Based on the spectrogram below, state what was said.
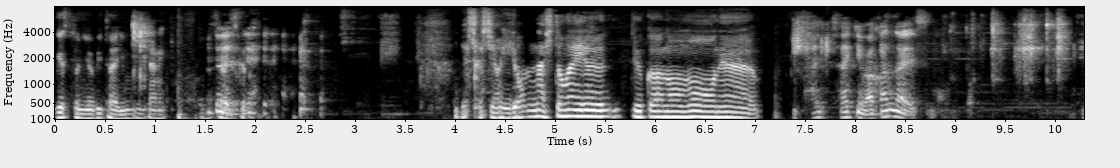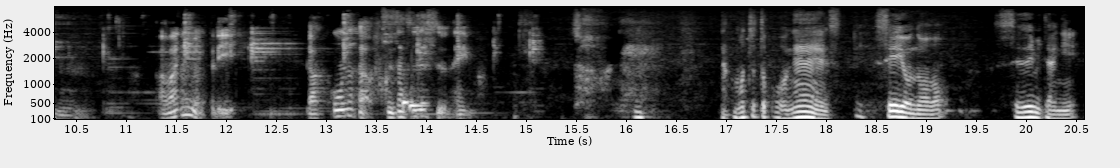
ゲストに呼びたいみたいな気がするんですけど。いや、しかし、いろんな人がいるっていうか、あの、もうね、最最近わかんないですもん、ほんと。うん。あまりにもやっぱり、学校の中は複雑ですよね、今。そうね。なんかもうちょっとこうね、西洋の先生みたいに、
